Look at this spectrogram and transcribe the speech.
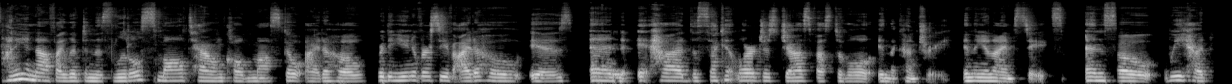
Funny enough, I lived in this little small town called Moscow, Idaho, where the University of Idaho is. And it had the second largest jazz festival in the country, in the United States. And so we had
